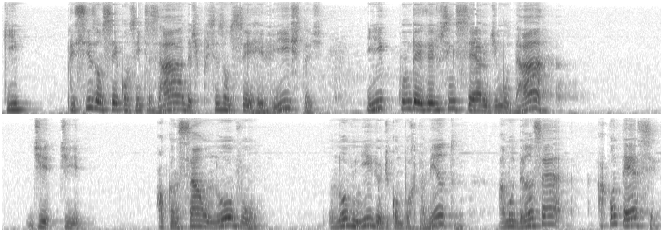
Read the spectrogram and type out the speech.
que precisam ser conscientizadas, precisam ser revistas e com um desejo sincero de mudar, de, de alcançar um novo, um novo nível de comportamento, a mudança acontece.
